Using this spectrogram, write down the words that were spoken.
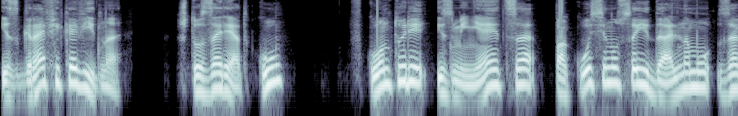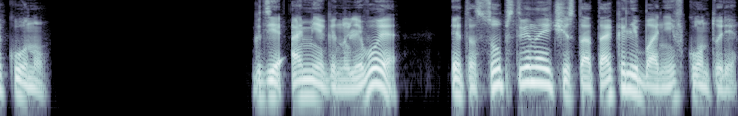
Из графика видно, что заряд Q в контуре изменяется по косинусоидальному закону, где омега нулевое – это собственная частота колебаний в контуре.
